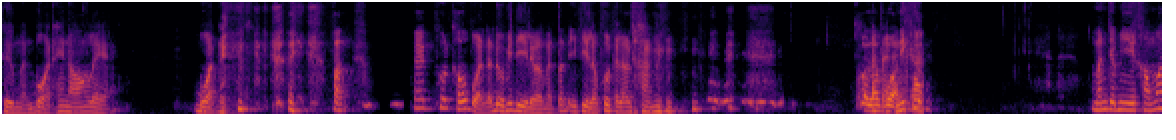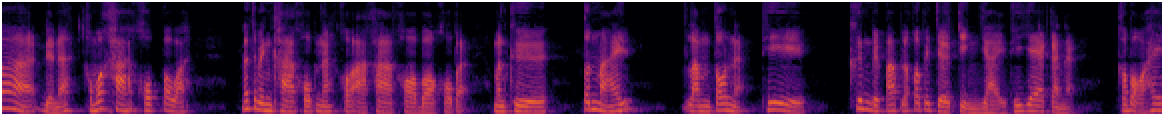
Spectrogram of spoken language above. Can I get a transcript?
คือเหมือนบวชให้น้องเลยอะบวชฟังไม่พูดเขาว่าบวชแล้วดูไม่ดีเลยว่ะเหมันต้นอีพีเราพูดไปแล้วทางหนึ่งคนละแต่บวอัชนนี้กัคืนอมันจะมีคำว่า เดี๋ยวนะคำว่าคาคบปะวะ น่าจะเป็นคาคบนะคออาคาคอบอคบอะมันคือต้นไม้ลำต้นอะที่ขึ้นไปปั๊บแล้วก็ไปเจอกิ่งใหญ่ที่แยกกันอะเขาบอกว่าให้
